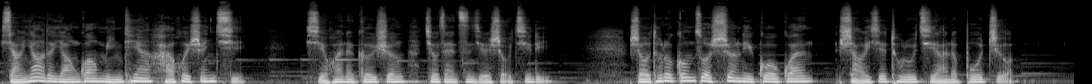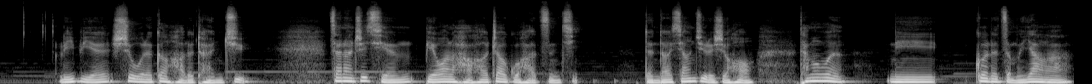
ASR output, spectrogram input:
想要的阳光明天还会升起，喜欢的歌声就在自己的手机里，手头的工作顺利过关，少一些突如其来的波折。离别是为了更好的团聚，在那之前别忘了好好照顾好自己，等到相聚的时候，他们问你过得怎么样啊，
